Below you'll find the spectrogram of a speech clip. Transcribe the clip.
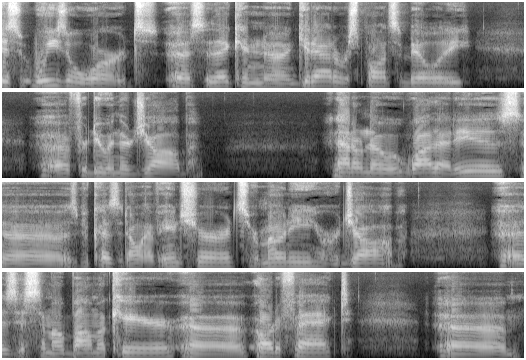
It's weasel words, uh, so they can uh, get out of responsibility uh, for doing their job. And I don't know why that is. Uh, it's because they don't have insurance or money or a job. Uh, is this some Obamacare uh, artifact? Um,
